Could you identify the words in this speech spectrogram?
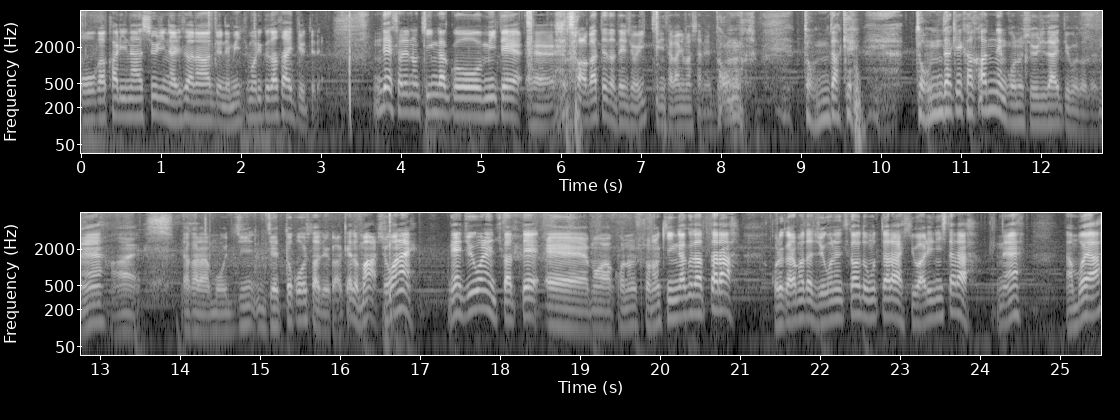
大掛かりな修理になりそうだなっていうんで見積もりくださいって言ってて。でそれの金額を見て、えー、と上がってたテンションが一気に下がりましたね。どんどんだけどんだけかかんねんこの修理代ということでね。はい。だからもうジェットコースターというかけどまあしょうがない。ね15年使って、えー、まあこのその金額だったらこれからまた15年使うと思ったら日割りにしたらねなんぼや？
